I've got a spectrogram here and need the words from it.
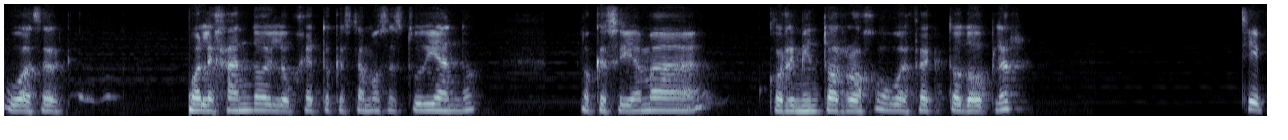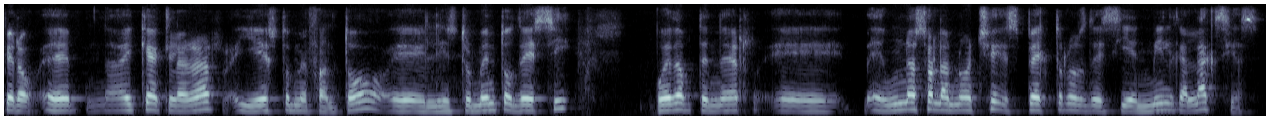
o, alejando el objeto que estamos estudiando, lo que se llama corrimiento rojo o efecto Doppler. Sí, pero eh, hay que aclarar, y esto me faltó, el instrumento DESI puede obtener eh, en una sola noche espectros de 100.000 galaxias.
